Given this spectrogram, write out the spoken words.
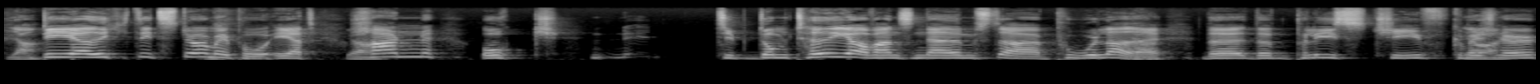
Ja. Det jag riktigt stör mig på är att han och Typ de tre av hans närmsta polare, the, the police chief commissioner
